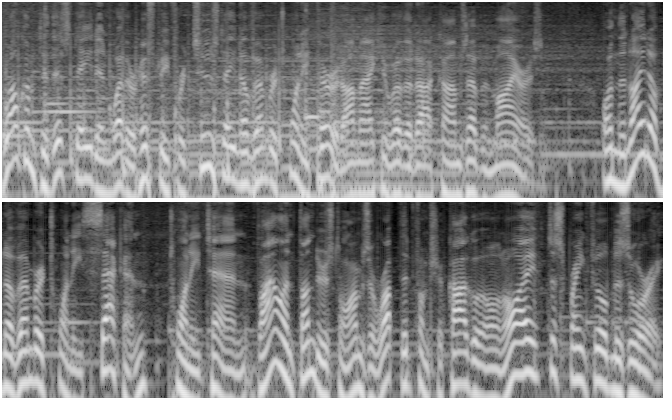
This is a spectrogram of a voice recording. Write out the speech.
Welcome to this date in weather history for Tuesday, November 23rd. I'm AccuWeather.com's Evan Myers. On the night of November 22nd, 2010, violent thunderstorms erupted from Chicago, Illinois to Springfield, Missouri.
